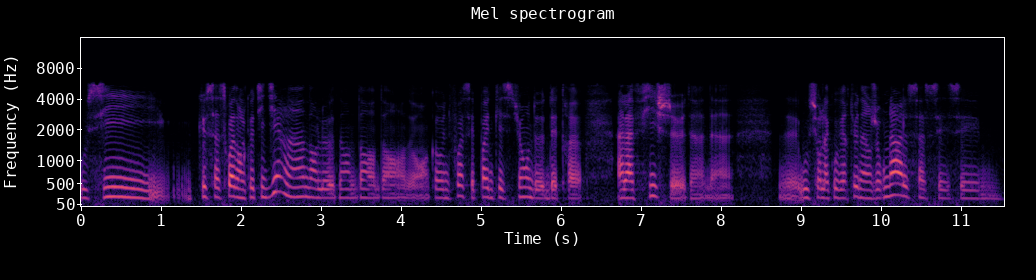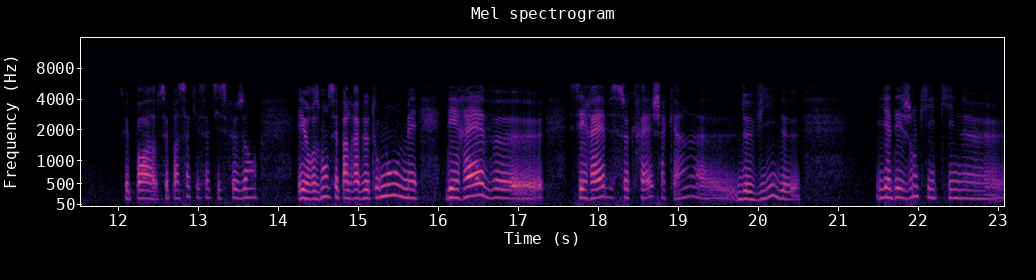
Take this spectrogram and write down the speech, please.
aussi que ça soit dans le quotidien, hein, dans le, dans, dans, dans, encore une fois, c'est pas une question d'être à l'affiche ou sur la couverture d'un journal. Ça, c'est c'est pas c'est pas ça qui est satisfaisant. Et heureusement, c'est pas le rêve de tout le monde, mais des rêves, euh, ces rêves secrets, chacun, euh, de vie. De... Il y a des gens qui, qui, ne,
